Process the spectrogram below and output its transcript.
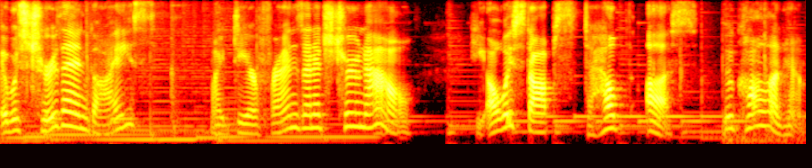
It was true then, guys, my dear friends, and it's true now. He always stops to help us who call on him,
